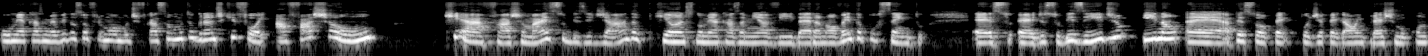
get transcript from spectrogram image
o Minha Casa Minha Vida sofreu uma modificação muito grande, que foi a faixa 1, que é a faixa mais subsidiada, que antes no Minha Casa Minha Vida era 90% é, é, de subsídio, e não é, a pessoa pe podia pegar um empréstimo com,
